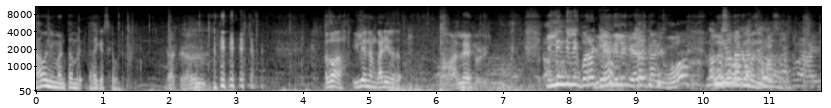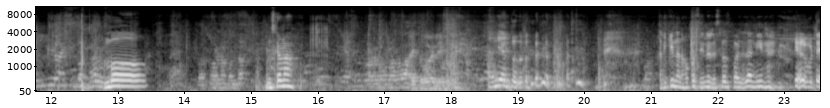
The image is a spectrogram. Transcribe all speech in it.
ನಾವು ನಿಮ್ಮ ಅಣ್ತಂಬ್ರಿ. ತಲೆ ಕೆಡ್ಸ್ಕೊಬಿಟ್ಟು ಅದು ಇಲ್ಲೇ ನಮ್ಮ ಗಾಡಿ ಇರೋದು. ಅಲ್ಲೇ ನೋಡಿ. ಇಲ್ಲಿಂದ ಇಲ್ಲಿಗೆ ಬರಕ್ಕೆ? ಅಂಬೋ. ನಮಸ್ಕಾರ ಹಂಗೆ ಅಂತದ್ದು. ಅದಕ್ಕೆ ನಾನು ವಾಪಸ್ ಏನು ರೆಸ್ಪಾನ್ಸ್ ಮಾಡಲಿಲ್ಲ ನೀನು ಹೇಳ್ಬಿಟ್ಟೆ.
